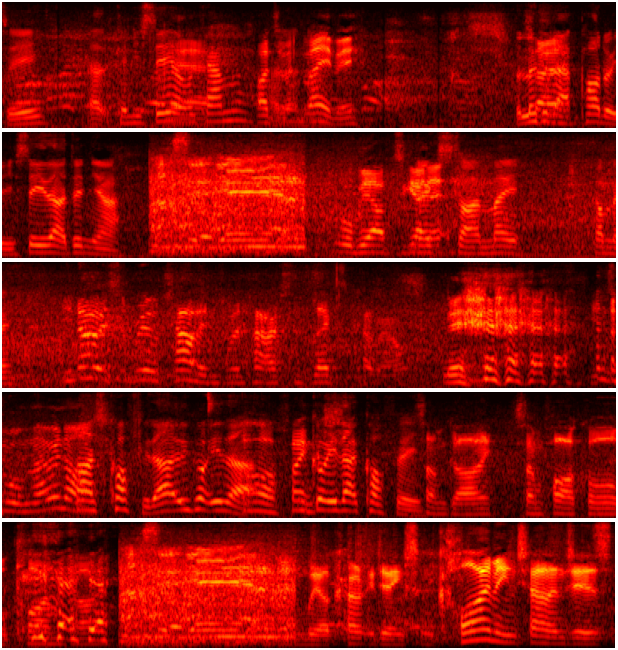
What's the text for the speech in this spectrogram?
See? Uh, can you see it on the camera? I don't, know, know. maybe. But look So- at that puddle. You see that, didn't you? That's it, yeah, yeah. We'll be able to get Next it. time, mate. Come in. You know it's a real challenge when Harrison's legs come out. Yeah. Warm though, isn't it? Nice coffee, that. Who got you that? Oh, Who thanks. got you that coffee? Some guy, some parkour climber guy. That's it, yeah, yeah. And we are currently doing some climbing challenges,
